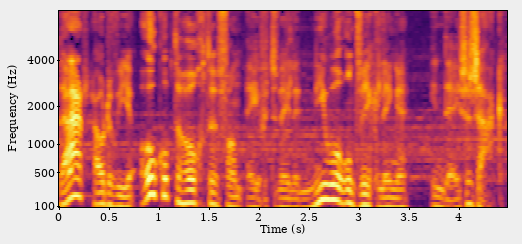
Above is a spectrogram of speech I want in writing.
Daar houden we je ook op de hoogte van eventuele nieuwe ontwikkelingen in deze zaak.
